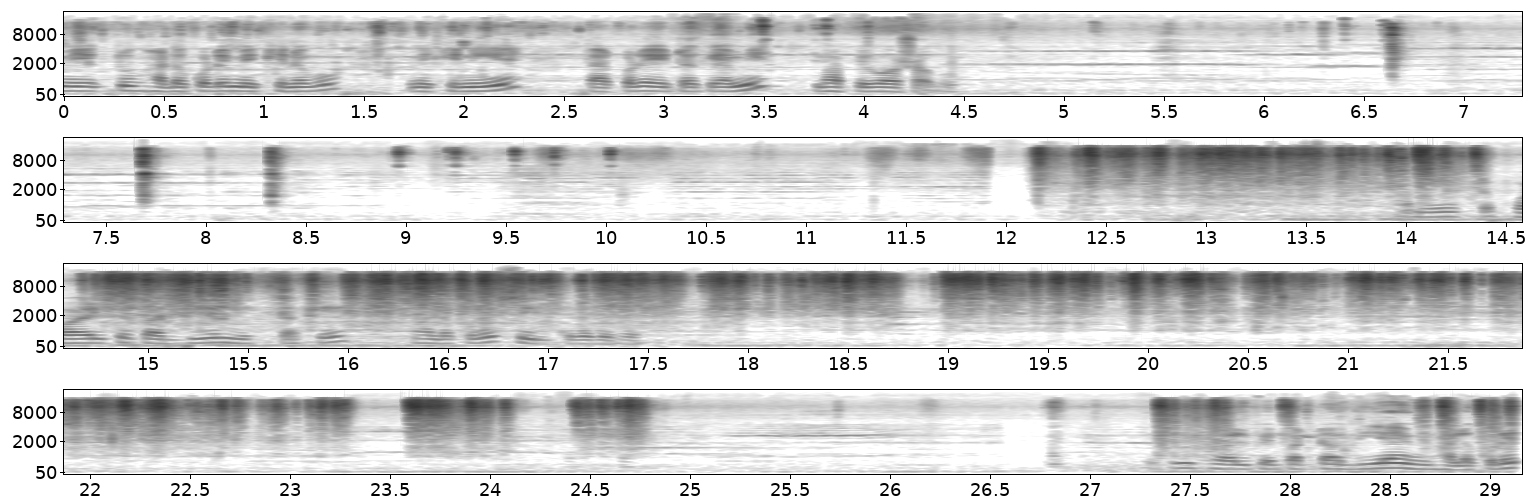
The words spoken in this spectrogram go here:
আমি একটু ভালো করে মেখে নেব, মেখে নিয়ে তারপরে এটাকে আমি ভাপে বসাবো। আমি একটা ফয়েল পেপার দিয়ে মুখটাকে ভালো করে সিল করে দেবো। দেখুন ফয়েল পেপারটা দিয়ে আমি ভালো করে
